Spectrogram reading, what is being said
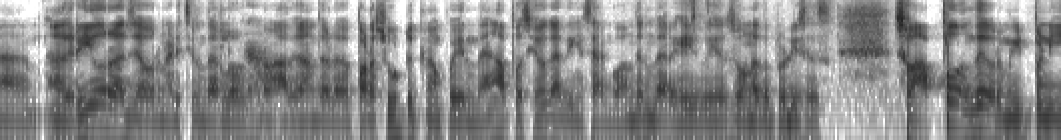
அஹ், ரியோ ராஜா அவர் நடிச்சிருந்தார்ல ஒரு படம். அது அந்த படம் ஷூட்டுக்கு நான் போயிருந்தேன். அப்போ சிவகார்த்திகேயன் சார் அங்கே வந்திருந்தார். One of the producers so அப்போ வந்து அவர் மீட் பண்ணி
